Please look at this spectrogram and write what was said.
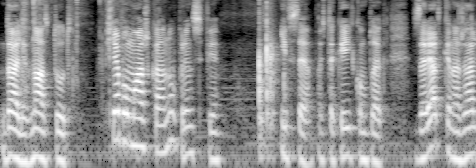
Далі в нас тут ще бумажка, ну, в принципі, і все. Ось такий комплект. Зарядки, на жаль,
